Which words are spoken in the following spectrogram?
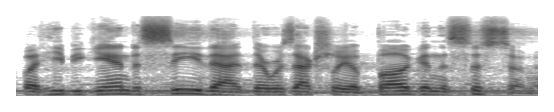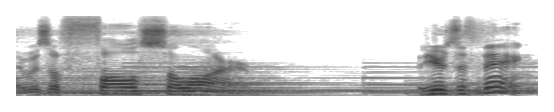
but he began to see that there was actually a bug in the system. It was a false alarm. But here's the thing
